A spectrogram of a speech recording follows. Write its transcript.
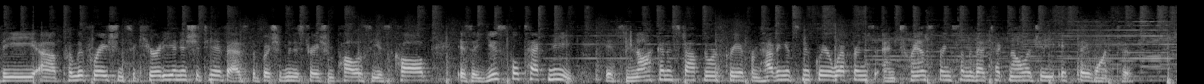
the uh, Proliferation Security Initiative, as the Bush administration policy is called, is a useful technique, it's not going to stop North Korea from having its nuclear weapons and transferring some of that technology if they want to.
